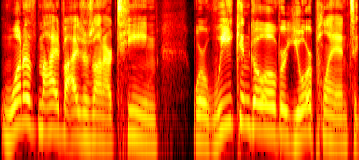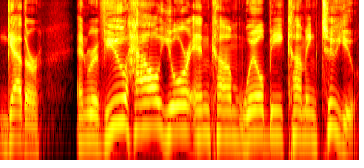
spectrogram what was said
one of my advisors on our team where we can go over your plan together and review how your income will be coming to you.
